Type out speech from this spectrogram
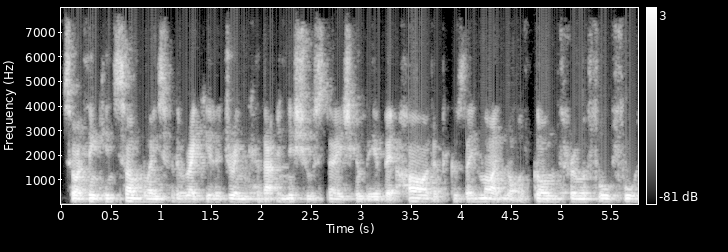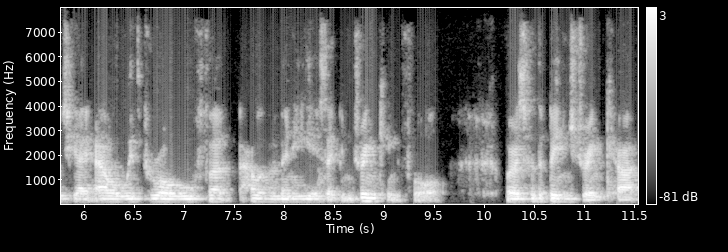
So I think in some ways for the regular drinker, that initial stage can be a bit harder because they might not have gone through a full 48 hour withdrawal for however many years they've been drinking for. Whereas for the binge drinker,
